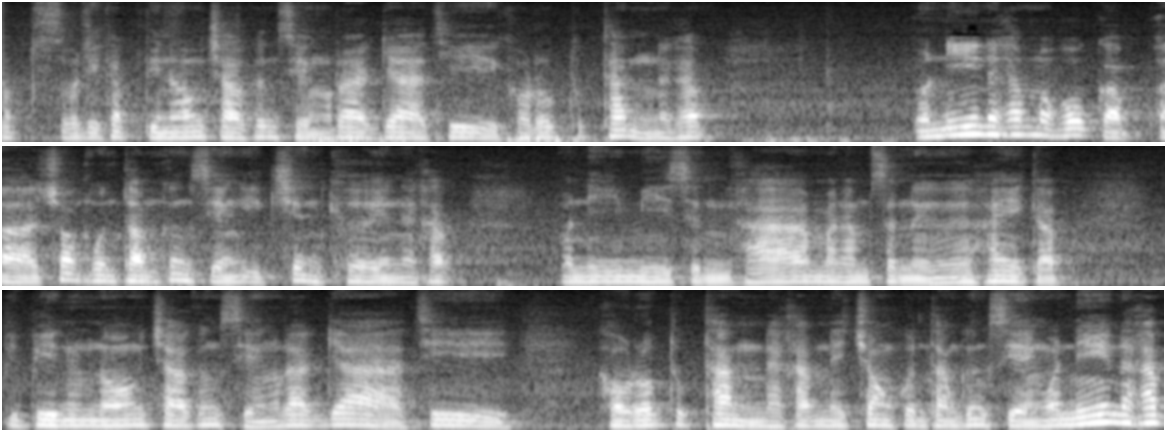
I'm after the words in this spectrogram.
ครับสวัสดีครับพี่น้องชาวเครื่องเสียงรากหญ้าที่เคารพทุกท่านนะครับ วันนี้นะครับมาพบกับช่องคนทำเครื่องเสียงอีกเช่นเคยนะครับ วันนี้มีสินค้ามานำเสนอให้กับพี่ๆน้องๆชาวเครื่องเสียงรากหญ้าที่เคารพทุกท่านนะครับ ในช่องคนทำเครื่องเสียงวันนี้นะครับ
